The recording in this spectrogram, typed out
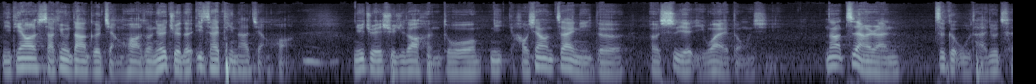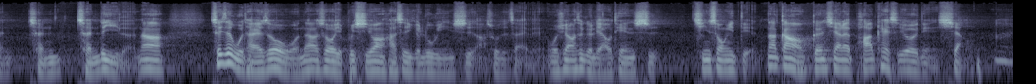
你听到 Sakim 大哥讲话的时候，你会觉得一直在听他讲话，嗯，你会觉得学习到很多，你好像在你的呃视野以外的东西，那自然而然这个舞台就成成成立了。那所以这舞台的时候，我那时候也不希望它是一个录音室啊，说实在的，我希望是个聊天室，轻松一点。那刚好跟现在的 Podcast 又有点像，嗯，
